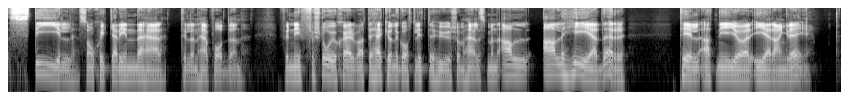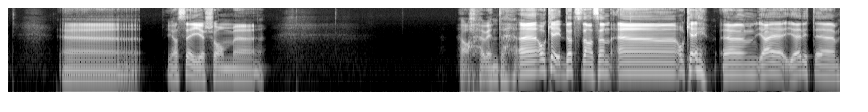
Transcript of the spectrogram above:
Steel som skickar in det här till den här podden. För ni förstår ju själva att det här kunde gått lite hur som helst, men all, all heder till att ni gör eran grej. Uh, jag säger som... Uh, ja, jag vet inte. Uh, Okej, okay, dödsdansen. Uh, Okej, okay. jag, jag är lite...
